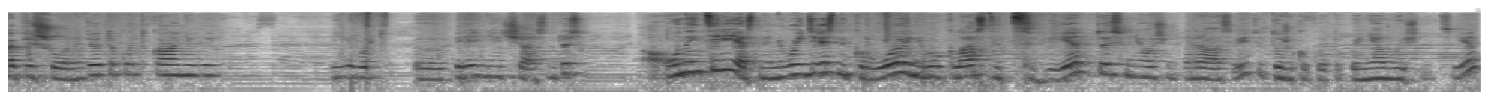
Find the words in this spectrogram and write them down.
капюшон идет такой тканевый, и вот э, передняя часть. Ну, то есть а, он интересный, у него интересный крой, у него классный цвет, то есть мне очень понравилось, видите, тоже какой-то такой необычный цвет.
